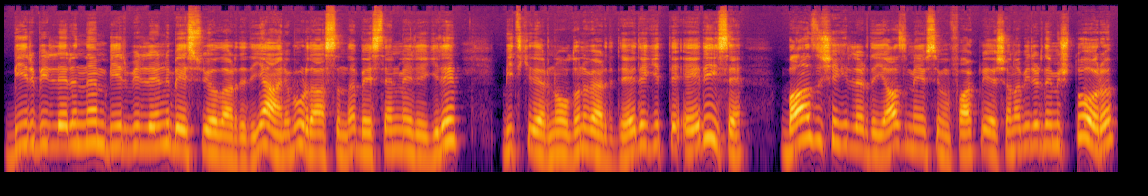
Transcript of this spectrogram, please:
birbirlerinden birbirlerini besliyorlar dedi. Yani burada aslında beslenme ile ilgili bitkilerin olduğunu verdi. D'de gitti. E'de ise bazı şehirlerde yaz mevsimi farklı yaşanabilir demiş. Doğru.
